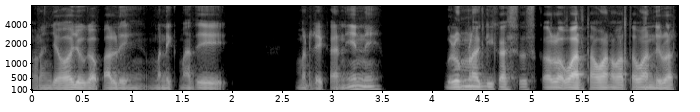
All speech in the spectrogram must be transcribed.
orang Jawa juga paling menikmati kemerdekaan ini. Belum lagi kasus kalau wartawan-wartawan di luar.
